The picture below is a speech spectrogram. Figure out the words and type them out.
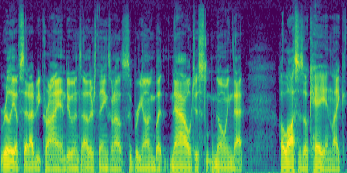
really upset. I'd be crying, doing other things when I was super young. But now, just knowing that a loss is okay, and like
